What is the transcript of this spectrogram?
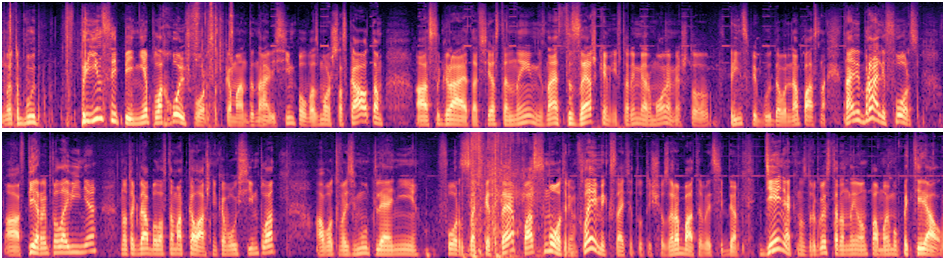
ну, это будет в принципе неплохой форс от команды Нави. Симпл, возможно, со скаутом а, сыграет, а все остальные, не знаю, с ТЗшками и вторыми арморами, что в принципе будет довольно опасно. Нави брали форс а, в первой половине, но тогда был автомат Калашникова у Симпла. А вот возьмут ли они форс за КТ, посмотрим. Флейми, кстати, тут еще зарабатывает себе денег, но с другой стороны он, по-моему, потерял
